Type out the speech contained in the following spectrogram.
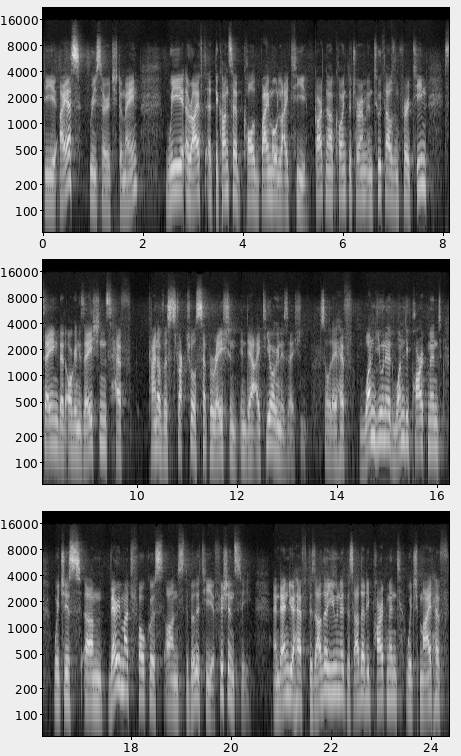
the IS research domain. We arrived at the concept called bimodal IT. Gartner coined the term in 2013, saying that organizations have kind of a structural separation in their IT organization. So they have one unit, one department, which is um, very much focused on stability, efficiency. And then you have this other unit, this other department, which might have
